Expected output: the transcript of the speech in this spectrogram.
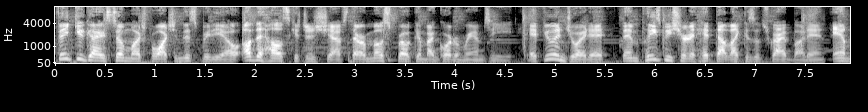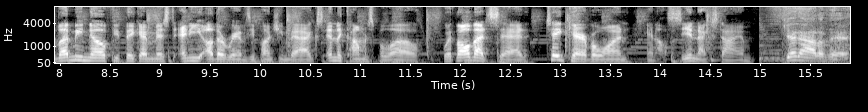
Thank you guys so much for watching this video of the Hell's Kitchen chefs that were most broken by Gordon Ramsay. If you enjoyed it, then please be sure to hit that like and subscribe button, and let me know if you think I missed any other Ramsay punching bags in the comments below. With all that said, take care everyone, and I'll see you next time. Get out of there.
